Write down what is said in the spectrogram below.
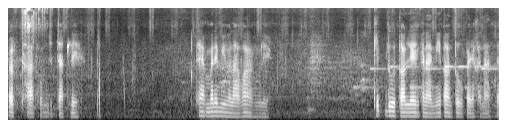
แบบถาโถมจะจัดเลย แทบไม่ได้มีเวลาว่างเลย คิดดูตอนเรียนขนาดนี้ตอนโตไปขนาดไหน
